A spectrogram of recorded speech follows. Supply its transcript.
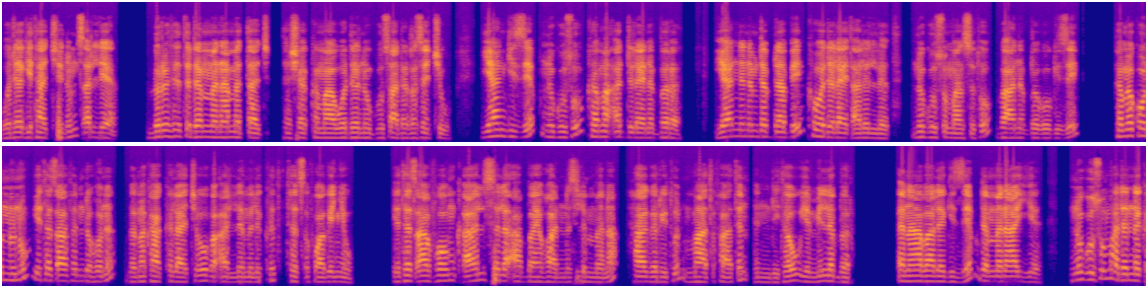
ወደ ጌታችንም ጸለየ። ብርህት ደመና መጣች፣ ተሸክማ ወደ ንጉሥ አደረሰችው። ያን ጊዜም ንጉሡ ከማዕድ ላይ ነበረ። ያንንም ደብዳቤ ከወደ ላይ ጣልለት። ንጉሡም አንስቶ ባነበበው ጊዜ ከመኮንኑ የተጻፈ እንደሆነ በመካከላቸው ባለ ምልክት ተጽፎ አገኘው። የተጻፈውም ቃል ስለ አባ ዮሐንስ ልመና ሀገሪቱን ማጥፋትን እንዲተው የሚል ነበር። ቀና ባለ ጊዜም ደመና አየ። ንጉሡም አደነቀ።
